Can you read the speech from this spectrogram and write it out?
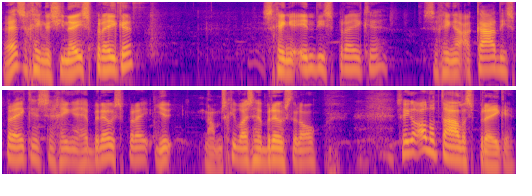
ze gingen Chinees spreken, ze gingen Indisch spreken, ze gingen Akkadisch spreken, ze gingen Hebreeuws spreken. Nou, misschien was Hebreeuws er al. Ze gingen alle talen spreken.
